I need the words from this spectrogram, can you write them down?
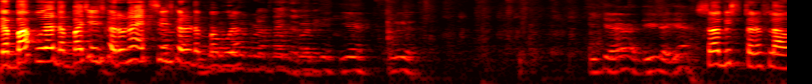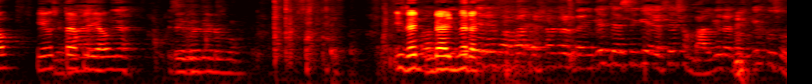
डब्बा पूरा डब्बा चेंज करो ना एक्सचेंज करो डब्बा पूरा। ठीक है है क्या सब इस तरफ़ लाओ ये उस तरफ़ ले जाओ इधर इधर बेड में रख। ऐसा कर देंगे जैसे कि ऐसे संभाल के रखेंगे खुश हो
